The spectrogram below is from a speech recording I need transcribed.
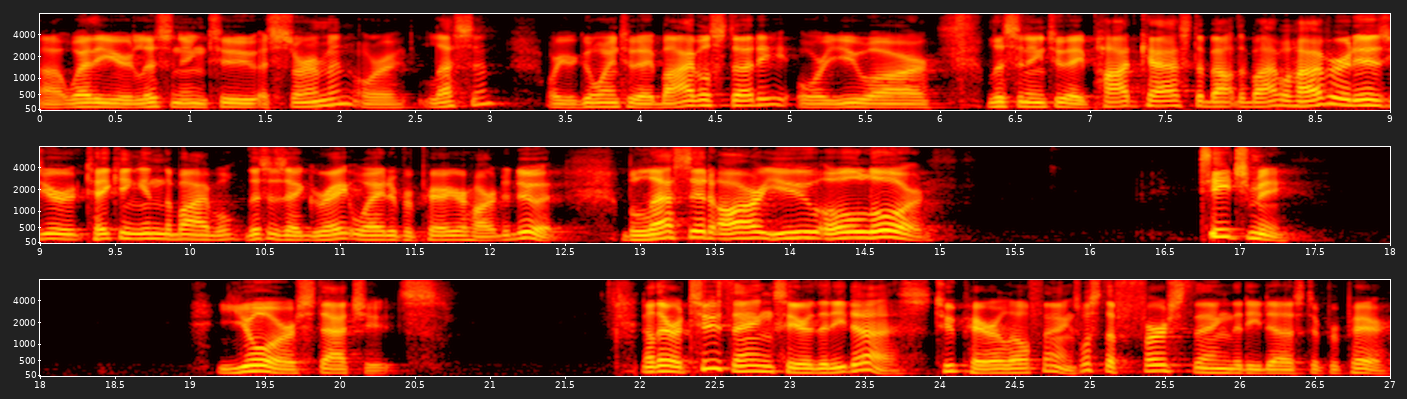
uh, whether you're listening to a sermon or a lesson, or you're going to a Bible study, or you are listening to a podcast about the Bible, however it is you're taking in the Bible, this is a great way to prepare your heart to do it. Blessed are you, O Lord. Teach me your statutes. Now, there are two things here that he does, two parallel things. What's the first thing that he does to prepare?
